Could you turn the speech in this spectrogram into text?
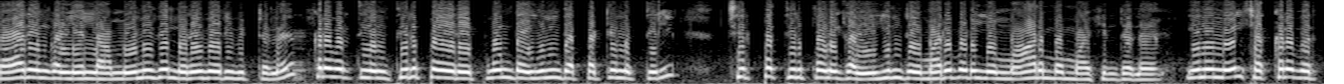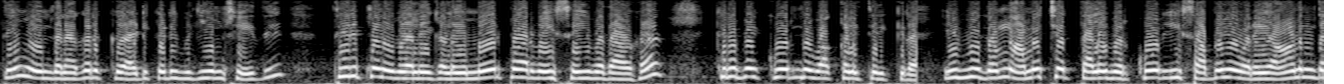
காரியங்கள் எல்லாம் இனிது நிறைவேறிவிட்டன. சக்கரவர்த்தியின் திருப்பெயரை பூண்ட இந்த பட்டினத்தில் சிற்ப திருப்பணிகள் இன்று மறுபடியும் ஆரம்பமாகின்றன. இனிமேல் சக்கரவர்த்தியும் இந்த நகருக்கு அடிக்கடி விஜயம் செய்து திருப்பணி வேலைகளை மேற்பார்வை செய்வதாக கிருபை கூர்ந்து வாக்களித்திருக்கிறார். இவ்விதம் அமைச்சர் தலைவர் கூறி சபையோரை ஆனந்த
